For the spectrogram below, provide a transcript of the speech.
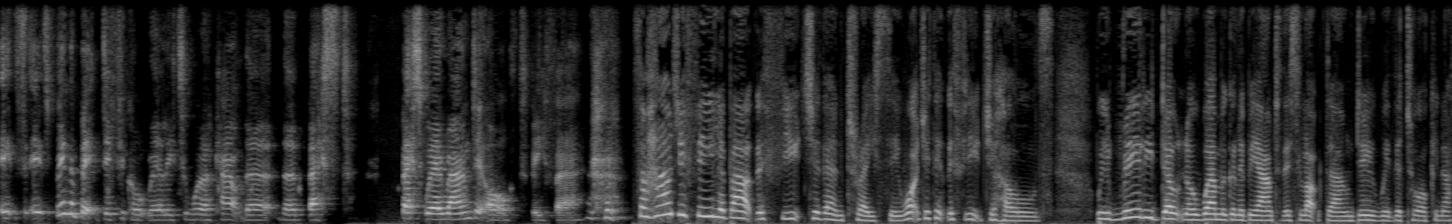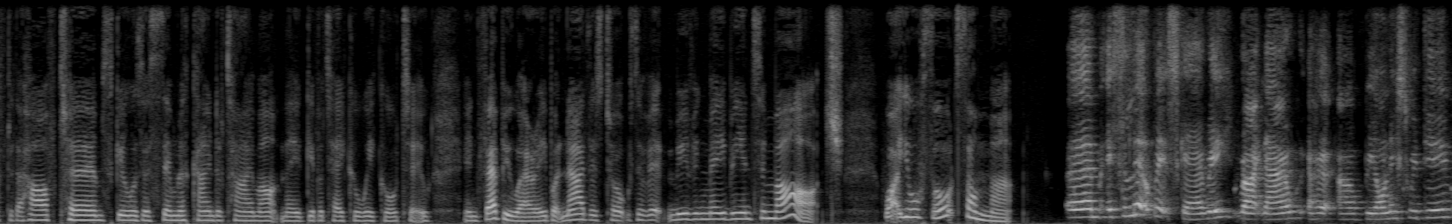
it's it's been a bit difficult really to work out the the best best way around it all, to be fair. so, how do you feel about the future then, Tracy? What do you think the future holds? We really don't know when we're going to be out of this lockdown, do we? They're talking after the half term. Schools are similar kind of time, aren't they? Give or take a week or two in February, but now there's talks of it moving maybe into March. What are your thoughts on that? Um, it's a little bit scary right now. I'll be honest with you.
